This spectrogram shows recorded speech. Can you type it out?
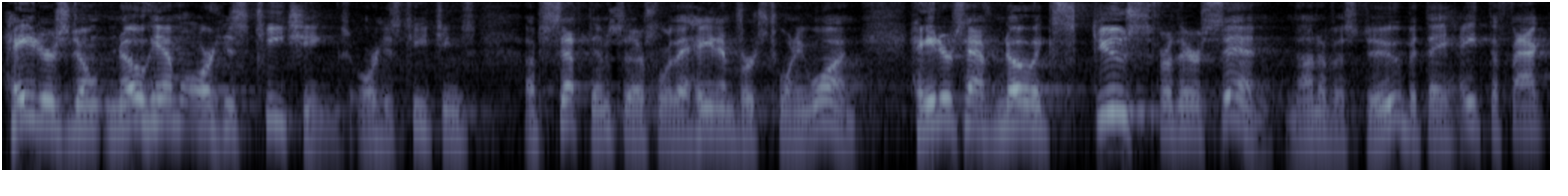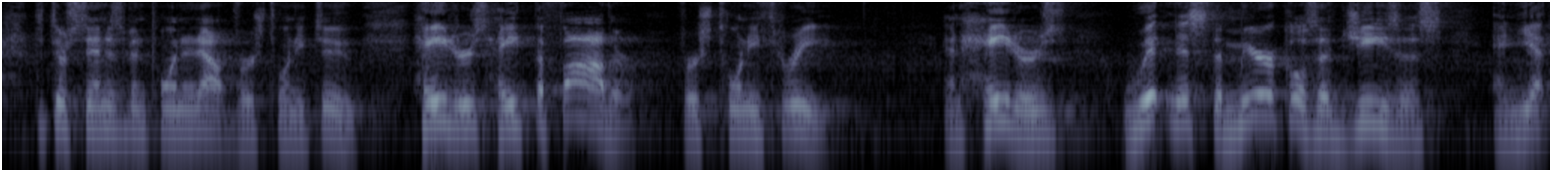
Haters don't know him or his teachings, or his teachings upset them, so therefore they hate him. Verse 21. Haters have no excuse for their sin. None of us do, but they hate the fact that their sin has been pointed out. Verse 22. Haters hate the Father. Verse 23. And haters witness the miracles of Jesus and yet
